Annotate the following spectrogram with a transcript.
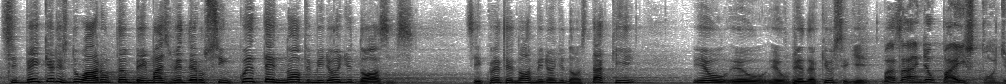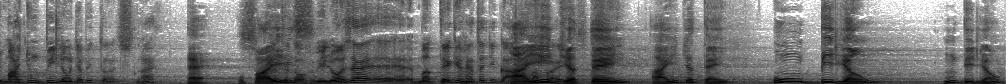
Se bem que eles doaram também, mas venderam 59 milhões de doses. 59 milhões de doses. Está aqui, eu, eu, eu vendo aqui o seguinte: Mas a Índia é um país, Tom, de mais de um bilhão de habitantes, não é? É, o país. 59 milhões é, é manteiga e renta de gado. A Índia tem, a Índia tem 1 bilhão, 1 bilhão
